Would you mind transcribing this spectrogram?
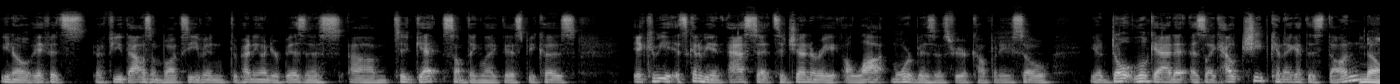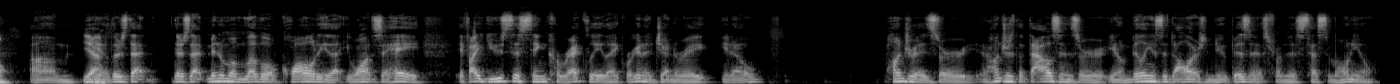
you know, if it's a few thousand bucks, even depending on your business, um, to get something like this because it can be it's going to be an asset to generate a lot more business for your company. So you know, don't look at it as like how cheap can I get this done? no Um, Yeah. you know, there's that there's that minimum level of quality that you want to say, hey, if I use this thing correctly, like we're going to generate, you know, hundreds or hundreds of thousands or you know millions of dollars in new business from this testimonial.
